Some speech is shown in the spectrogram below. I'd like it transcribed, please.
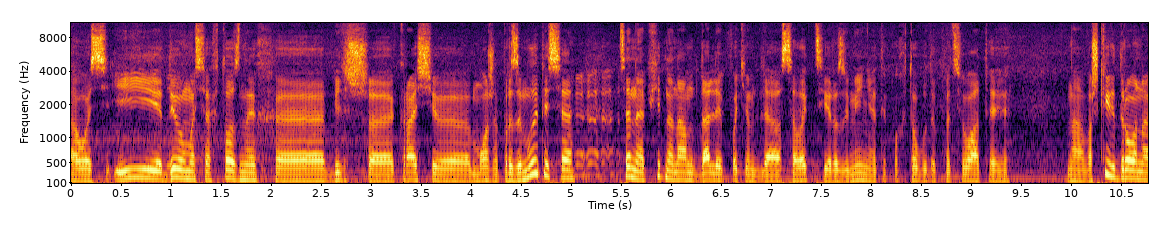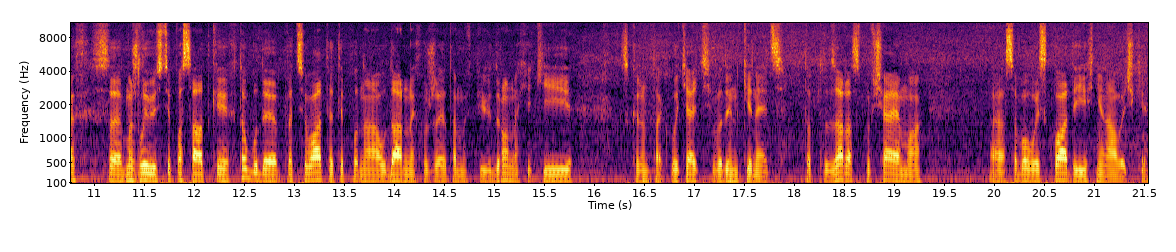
Е, Ось і дивимося, хто з них більш краще може приземлитися. Це необхідно нам далі потім для селекції розуміння, типу, хто буде працювати на важких дронах з можливістю посадки, хто буде працювати типу, на ударних уже там FPV-дронах, які, скажімо так, летять в один кінець. Тобто зараз вивчаємо е, особовий склад і їхні навички.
